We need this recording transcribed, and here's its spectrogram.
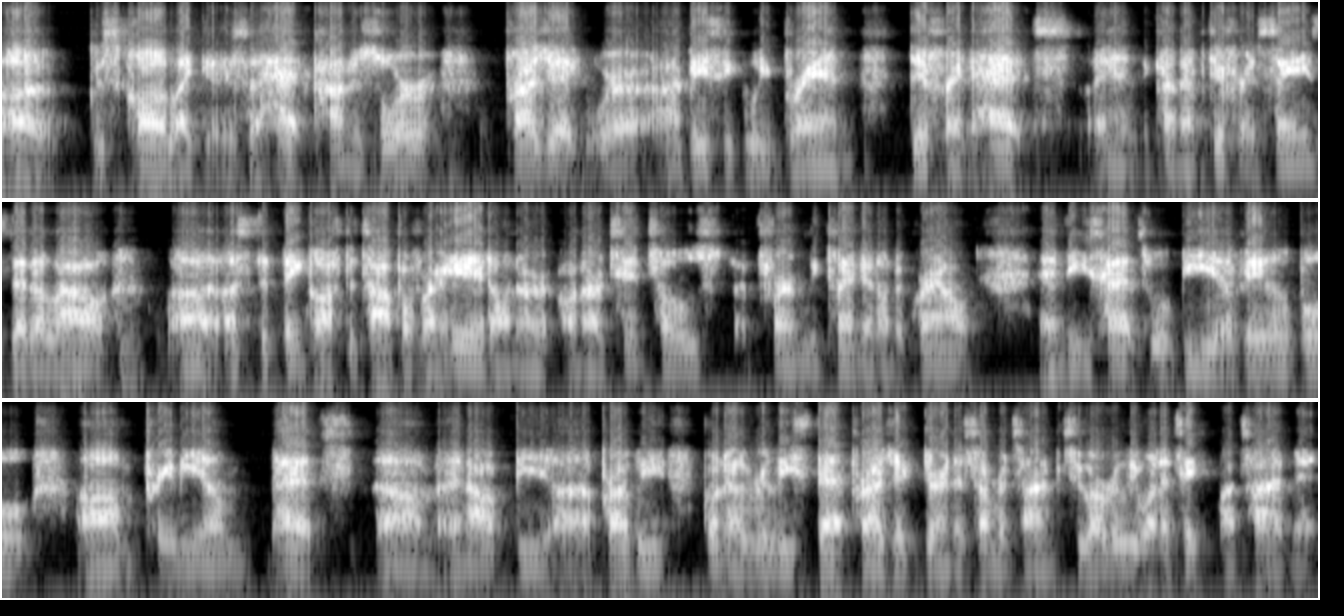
uh, it's called like it's a hat connoisseur project where I basically brand different hats and kind of different sayings that allow uh, us to think off the top of our head on our on our ten toes, firmly planted on the ground. And these hats will be available um, premium hats, um, and I'll be uh, probably going to release that project during the summertime too. I really want to take my time and,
